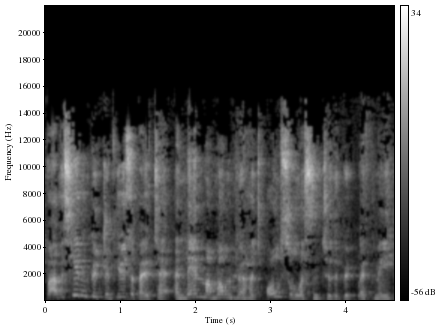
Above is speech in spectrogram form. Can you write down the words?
But I was hearing good reviews about it, and then my mum, who had also listened to the book with me,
